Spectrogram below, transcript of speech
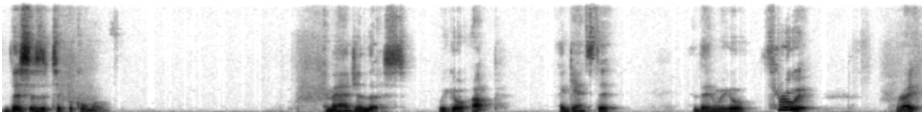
This is a typical move. Imagine this we go up against it, and then we go through it, right?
